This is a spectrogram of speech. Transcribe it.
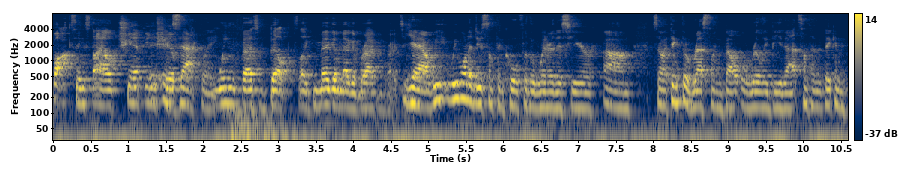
boxing style championship Exactly. Wingfest belt, like mega mega bragging rights. here. Yeah, we, we want to do something cool for the winner this year. Um, so I think the wrestling belt will really be that something that they can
